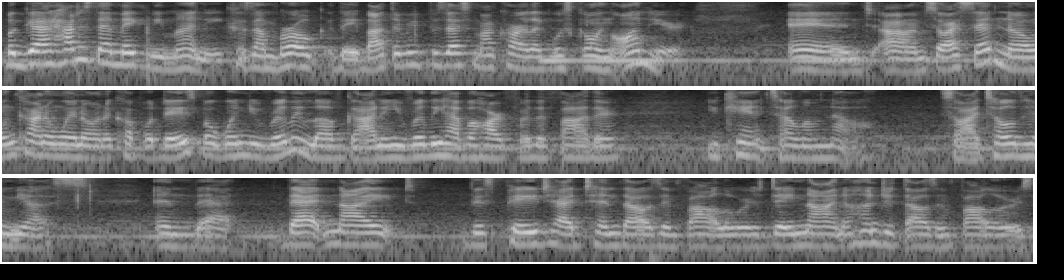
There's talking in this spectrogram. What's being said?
but God, how does that make me money? Because I'm broke. They about to repossess my car. Like, what's going on here? And um, so I said no and kind of went on a couple days. But when you really love God and you really have a heart for the Father, you can't tell him no. So I told him yes. And that that night this page had 10,000 followers, day 9 100,000 followers,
